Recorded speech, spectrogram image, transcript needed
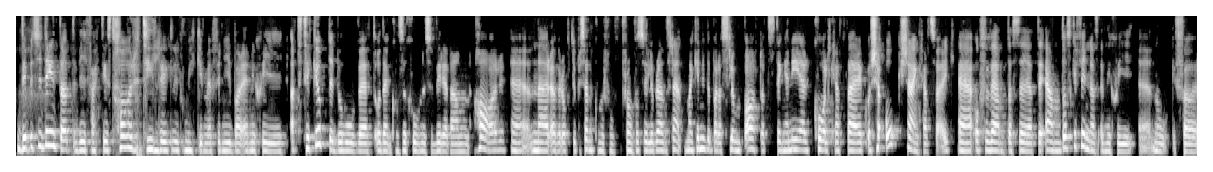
Det betyder inte att vi faktiskt har tillräckligt mycket med förnybar energi att täcka upp det behovet och den konsumtionen som vi redan har eh, när över 80% kommer från, från fossila bränslen. Man kan inte bara slumpartat stänga ner kolkraftverk och, och kärnkraftverk eh, och förvänta sig att det ändå ska finnas energi eh, nog för,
